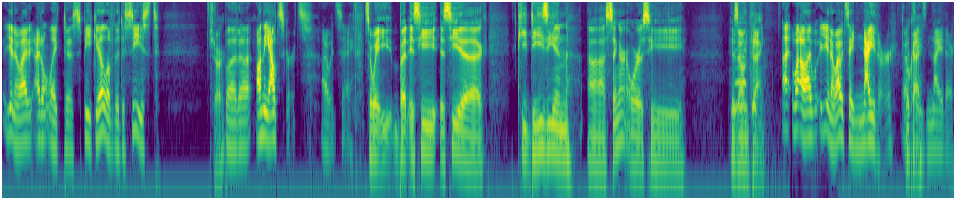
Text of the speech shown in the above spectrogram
you know, I I don't like to speak ill of the deceased, Sure. but uh, on the outskirts, I would say. So wait, but is he is he a Kiedisian uh, singer or is he his own think- thing? I, well, I you know I would say neither. Would say Okay. he's neither.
